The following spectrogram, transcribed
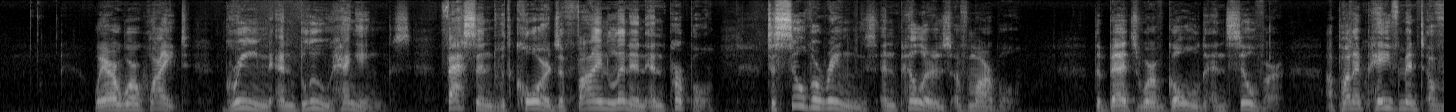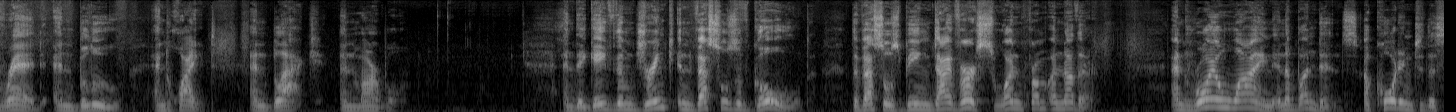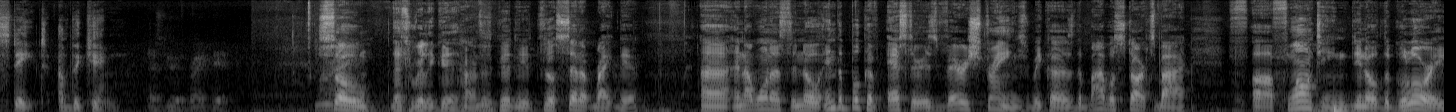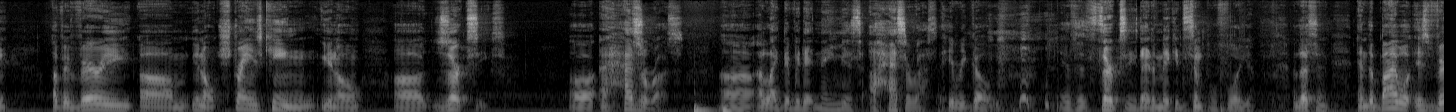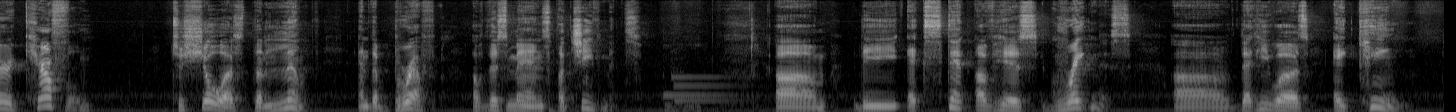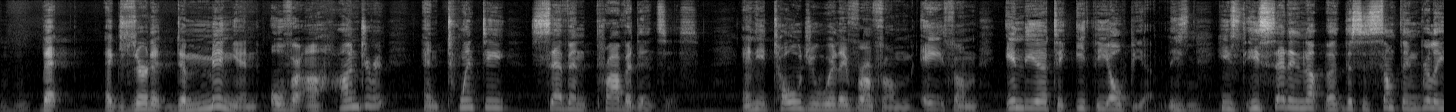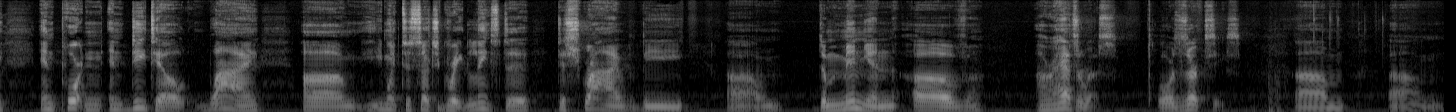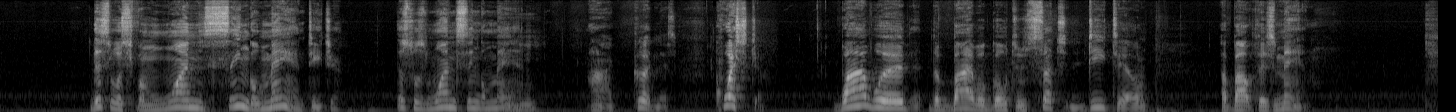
where were white, green, and blue hangings, fastened with cords of fine linen and purple, to silver rings and pillars of marble. The beds were of gold and silver, upon a pavement of red and blue and white and black and marble. And they gave them drink in vessels of gold, the vessels being diverse one from another, and royal wine in abundance, according to the state of the king. That's good, right there. So, that's really good, huh? That's good. It's a little setup right there. Uh, and I want us to know in the book of Esther is very strange because the Bible starts by uh, flaunting, you know, the glory of a very, um, you know, strange king, you know, uh, Xerxes, uh, Ahasuerus. Uh, I like the way that name is Ahasuerus. Here we go. it's Xerxes, that'll make it simple for you. Listen, and the Bible is very careful to show us the length and the breadth of this man's achievements um, the extent of his greatness, uh, that he was a king that exerted dominion over a hundred and twenty-seven providences, and he told you where they from from from India to Ethiopia. He's he's he's setting it up. But this is something really important in detail. Why um, he went to such great lengths to describe the um, dominion of Ahasuerus or Xerxes. Um, um, this was from one single man, teacher. This was one single man. My goodness. Question Why would the Bible go to such detail about this man?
